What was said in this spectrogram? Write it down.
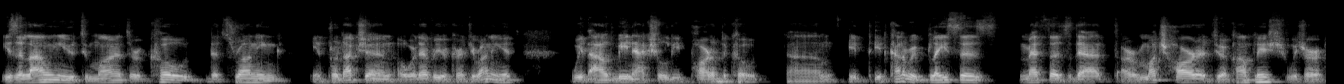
is allowing you to monitor code that's running in production or whatever you're currently running it without being actually part of the code. Um, it, it kind of replaces methods that are much harder to accomplish, which are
